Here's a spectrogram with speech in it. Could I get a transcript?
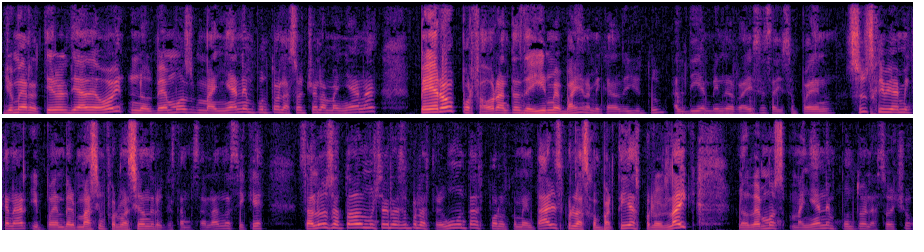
Yo me retiro el día de hoy, nos vemos mañana en punto a las 8 de la mañana, pero por favor, antes de irme, vayan a mi canal de YouTube, al día en Bienes Raíces, ahí se pueden suscribir a mi canal y pueden ver más información de lo que estamos hablando. Así que saludos a todos, muchas gracias por las preguntas, por los comentarios, por las compartidas, por los likes. Nos vemos mañana en punto de las 8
